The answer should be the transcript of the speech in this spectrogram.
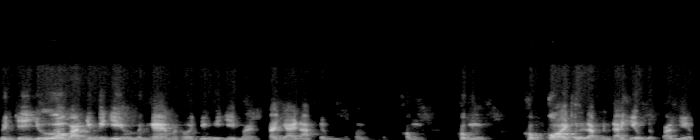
Mình chỉ dựa vào những cái gì mà mình nghe mà thôi, những cái gì mà ta giải đáp cho mình thôi. Mình không không không coi thử là mình đã hiểu được bao nhiêu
